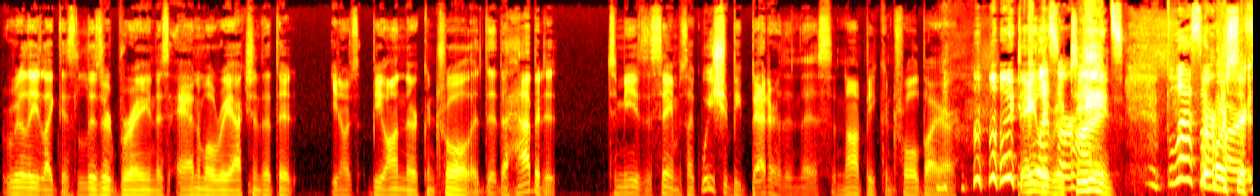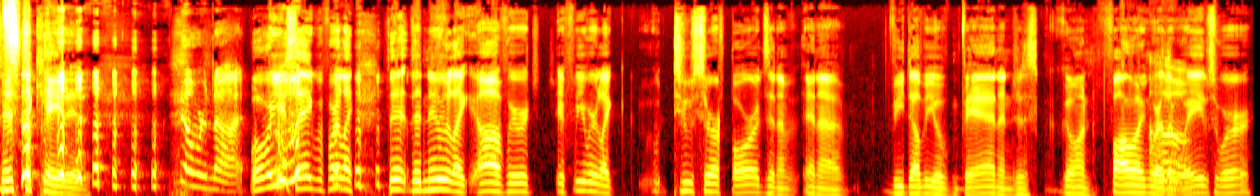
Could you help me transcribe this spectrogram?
really like this lizard brain, this animal reaction that that you know it's beyond their control. The, the habit. To me is the same. It's like we should be better than this and not be controlled by our daily Bless our routines. hearts. bless We're our more hearts sophisticated. no we're not What were you saying before? Like the the new like oh if we were if we were like two surfboards in a in a VW van and just going following where the Oh. waves were,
